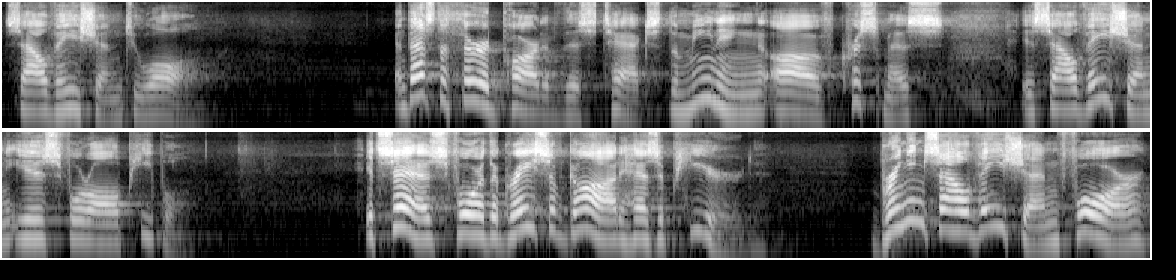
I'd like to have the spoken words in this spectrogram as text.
salvation to all. And that's the third part of this text. The meaning of Christmas is salvation is for all people. It says, For the grace of God has appeared, bringing salvation for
